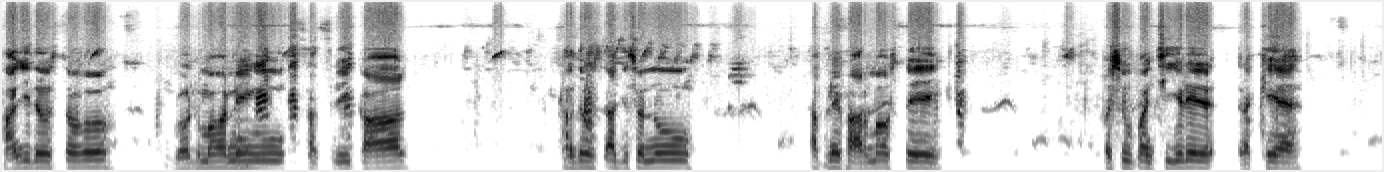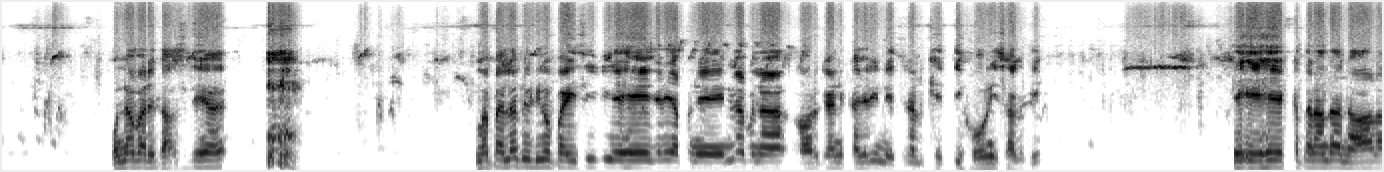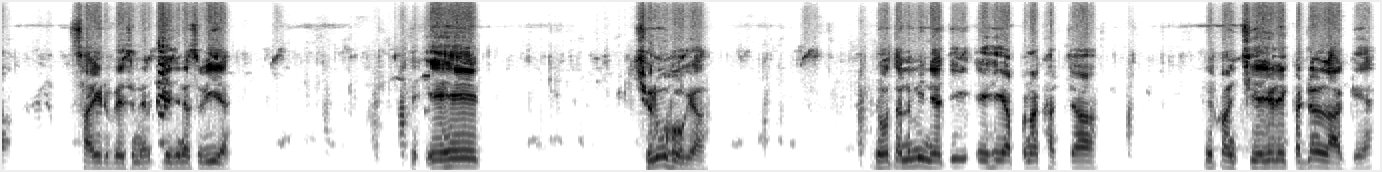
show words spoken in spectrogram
ਹਾਂਜੀ ਦੋਸਤੋ good morning Sat Sri ਅਕਾਲ। ਹਾਂ ਦੋਸਤ, ਅੱਜ ਤੁਹਾਨੂੰ ਆਪਣੇ ਫਾਰਮ ਹਾਊਸ ਤੇ ਪਸ਼ੂ ਪੰਛੀ ਜਿਹੜੇ ਰੱਖੇ ਆ, ਉਹਨਾਂ ਬਾਰੇ ਦੱਸਦੇ ਆ। ਮੈਂ ਪਹਿਲਾਂ ਵੀਡੀਓ ਪਾਈ ਸੀ ਵੀ ਇਹ ਜਿਹੜੇ ਆਪਣੇ ਇਹਨਾਂ ਬਿਨਾ ਆਰਗੈਨਿਕ ਆ ਜਿਹੜੀ ਨੇਚਰਲ ਖੇਤੀ ਹੋ ਨਹੀਂ ਸਕਦੀ। ਤੇ ਇਹ ਇੱਕ ਤਰ੍ਹਾਂ ਦਾ ਨਾਲ ਸਾਈਡ ਬਿਜ਼ਨਸ ਬਿਜ਼ਨਸ ਵੀ ਹੈ। ਤੇ ਇਹ ਸ਼ੁਰੂ ਹੋ ਗਿਆ। ਦੋ ਤਿੰਨ ਮਹੀਨਿਆਂ 'ਚ ਹੀ ਇਹ ਆਪਣਾ ਖਰਚਾ ਇਹ ਪੰਛੀ ਆ ਜਿਹੜੇ ਕੱਢਣ ਲੱਗ ਗਏ ਆ।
